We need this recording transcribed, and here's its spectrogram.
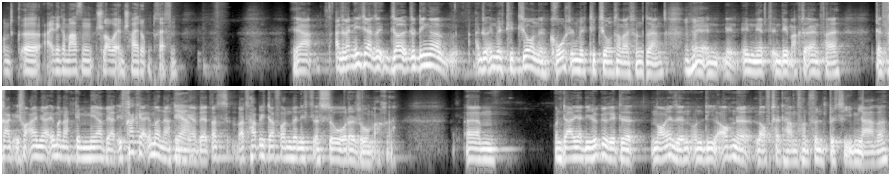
und äh, einigermaßen schlaue Entscheidungen treffen. Ja, also wenn ich also so, so Dinge, also Investitionen, Großinvestitionen kann man schon sagen, mhm. äh, in, in, in, jetzt in dem aktuellen Fall, dann frage ich vor allem ja immer nach dem Mehrwert. Ich frage ja immer nach dem ja. Mehrwert. Was, was habe ich davon, wenn ich das so oder so mache? Ähm, und da ja die Hörgeräte neu sind und die auch eine Laufzeit haben von fünf bis sieben Jahre,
